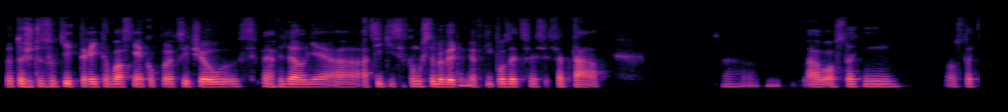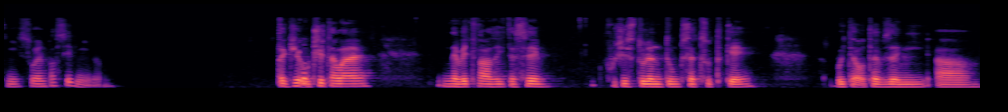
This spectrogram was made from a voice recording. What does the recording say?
protože to jsou ti, kteří to vlastně jako procičou pravidelně a, a cítí se v tom už sebevědomě v té pozici se ptát. A ostatní ostatní jsou jen pasivní. No. Takže učitelé, nevytvářejte si vůči studentům předsudky, buďte otevření a,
